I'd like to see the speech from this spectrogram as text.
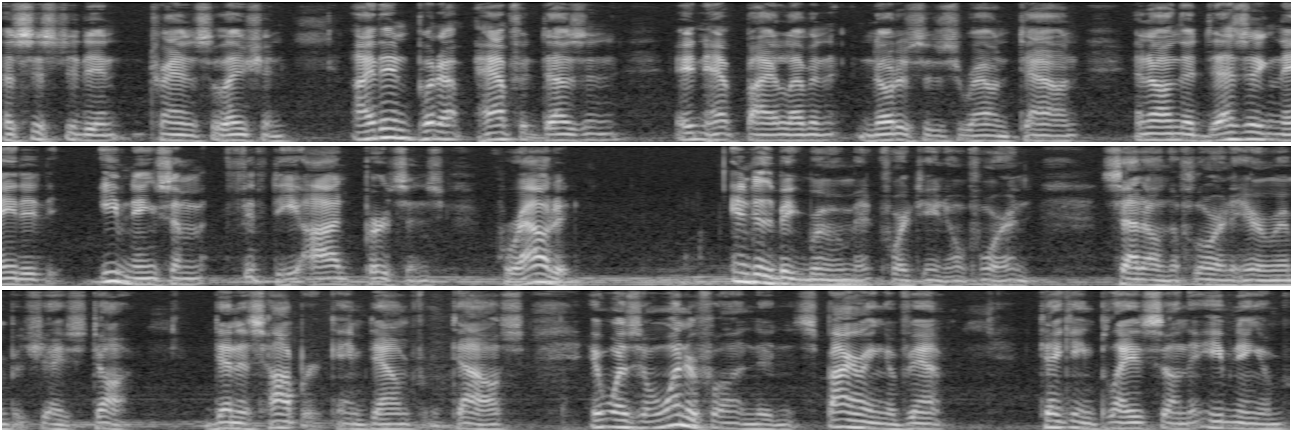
assisted in translation. I then put up half a dozen eight and a half by 11 notices around town, and on the designated evening, some 50 odd persons crowded into the big room at 1404 and sat on the floor to hear Rinpoche's talk. Dennis Hopper came down from Taos. It was a wonderful and inspiring event taking place on the evening of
